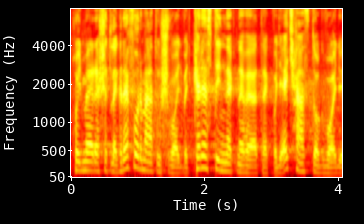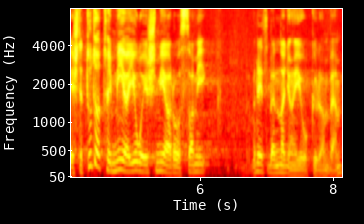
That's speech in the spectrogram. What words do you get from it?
hogy mert esetleg református vagy, vagy kereszténynek neveltek, vagy egyháztag vagy, és te tudod, hogy mi a jó és mi a rossz, ami részben nagyon jó különben,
